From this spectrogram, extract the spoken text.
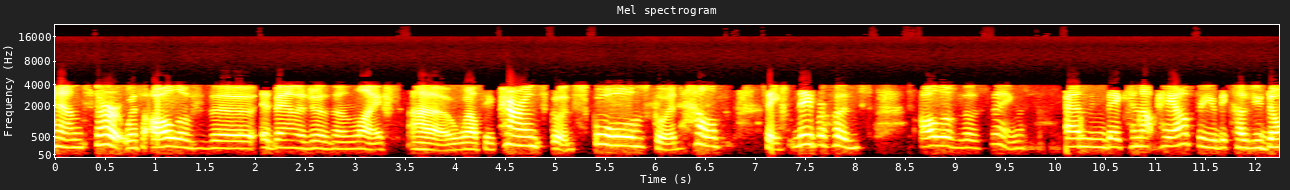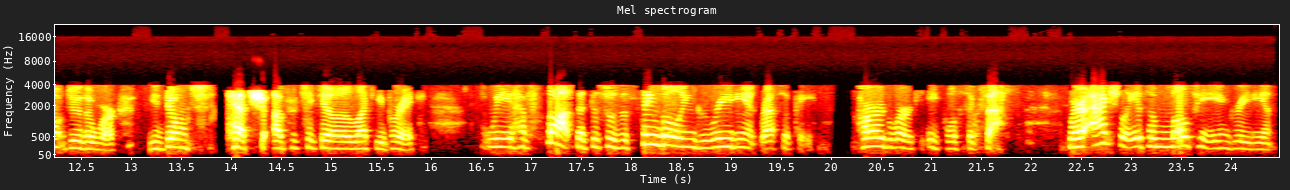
can start with all of the advantages in life uh, wealthy parents, good schools, good health, safe neighborhoods, all of those things. And they cannot pay out for you because you don't do the work. You don't catch a particular lucky break. We have thought that this was a single ingredient recipe. Hard work equals success where actually it's a multi ingredient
